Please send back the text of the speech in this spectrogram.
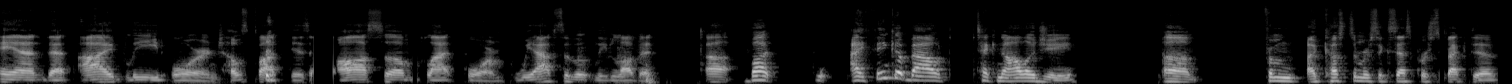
and that I bleed orange. HubSpot is an awesome platform. We absolutely love it. Uh, but I think about technology um, from a customer success perspective.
